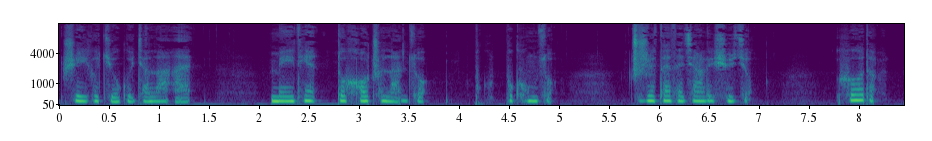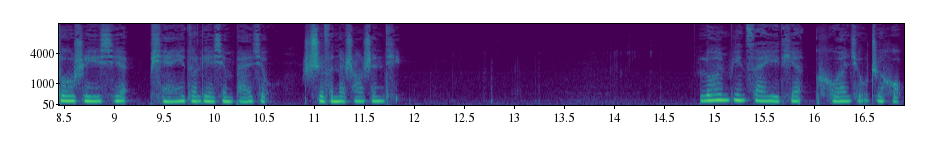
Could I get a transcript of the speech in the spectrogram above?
是一个酒鬼加懒癌，每天都好吃懒做，不不工作，只是待在家里酗酒，喝的都是一些便宜的烈性白酒，十分的伤身体。罗文斌在一天喝完酒之后，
